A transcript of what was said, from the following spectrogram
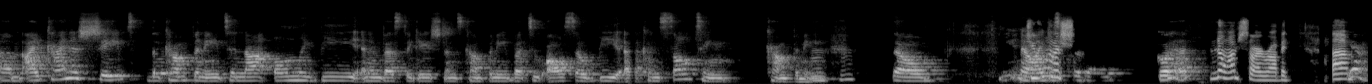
Um, I kind of shaped the company to not only be an investigations company, but to also be a consulting company. Mm-hmm. So, you know, you I just. Sh- go ahead. No, I'm sorry, Robin. Um, yeah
